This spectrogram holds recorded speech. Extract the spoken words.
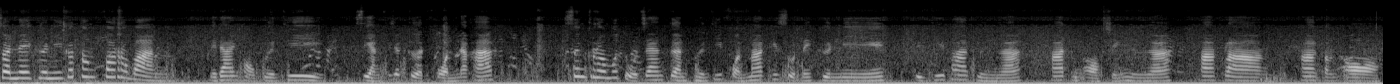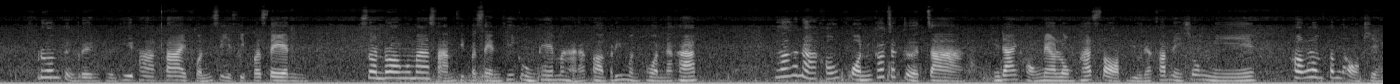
ส่วนในคืนนี้ก็ต้องเฝ้าระวังในด้านของพื้นที่เสี่ยงที่จะเกิดฝนนะครับ ซึ่งกรมอุตุแจ้งเตือนพื้นที่ฝนมากที่สุดในคืนนี้อยู่ที่ภาคเหนือ ภาคตะวันออกเฉียงเหนือ ภาคกลาง ภาคตะวันออก รวมถึงบริเวณพื้นที่ภาคใต้ฝน 40%ส่วนรองลงมา 30%ที่กรุงเทพมหานครปริมณฑลนะครับลักษณะของฝนก็จะเกิดจากในด้านของแนวลมพัดสอบอยู่นะครับในช่วงนี้ ของลมตะวันออกเฉียง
